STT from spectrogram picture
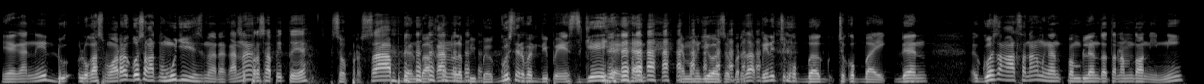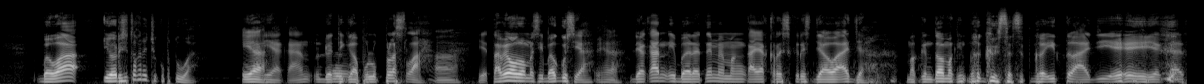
ya kan? Ini du- Lukas Moura gue sangat memuji sebenarnya karena Super sub itu ya. super sub dan bahkan lebih bagus daripada di PSG ya kan? Emang jiwa super sub. Ini cukup cukup baik. Dan gue sangat senang dengan pembelian Tottenham tahun ini bahwa Yoris itu kan cukup tua Iya. Iya kan? Udah 30 plus lah. Ah, Ya, tapi walaupun masih bagus ya. iya. Dia kan ibaratnya memang kayak kris-kris Jawa aja. Makin tua makin bagus maksud gua itu aja ya kan.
